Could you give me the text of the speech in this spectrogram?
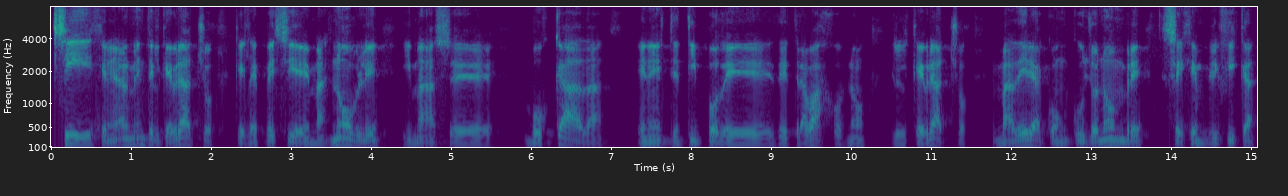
Sí, generalmente el quebracho, que es la especie más noble y más eh, buscada en este tipo de, de trabajos, ¿no? El quebracho, madera con cuyo nombre se ejemplifica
